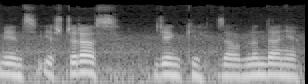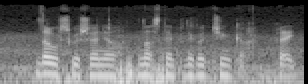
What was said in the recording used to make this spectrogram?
Więc jeszcze raz dzięki za oglądanie. Do usłyszenia w następnych odcinkach. Hej!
